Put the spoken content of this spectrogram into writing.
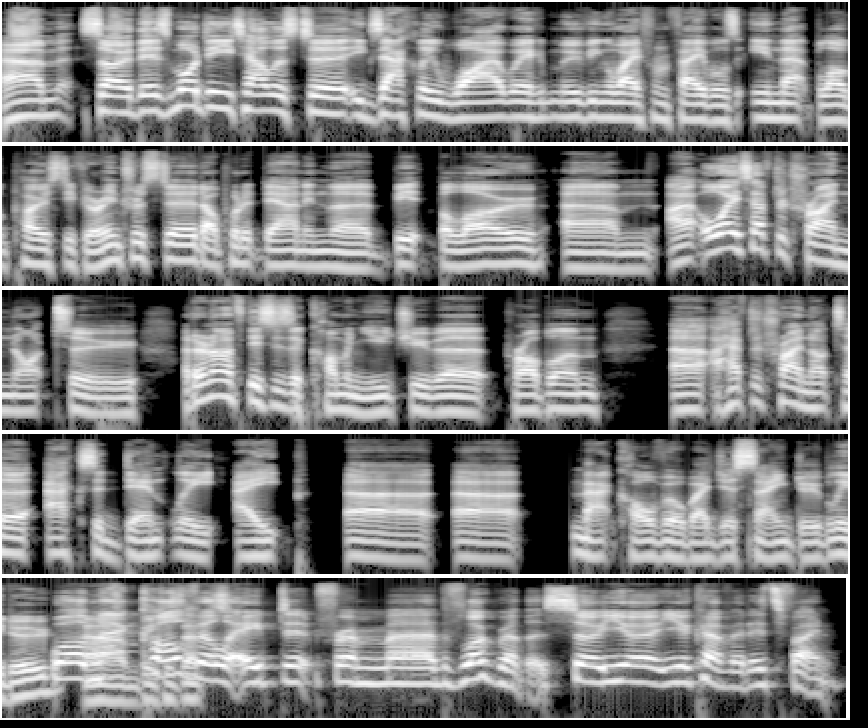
Um, so there's more detail as to exactly why we're moving away from fables in that blog post. If you're interested, I'll put it down in the bit below. Um, I always have to try not to. I don't know if this is a common YouTuber problem. Uh, I have to try not to accidentally ape uh, uh, Matt Colville by just saying doobly doo. Well, Matt Colville aped it from uh, the Vlogbrothers, so you're you're covered. It's fine.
